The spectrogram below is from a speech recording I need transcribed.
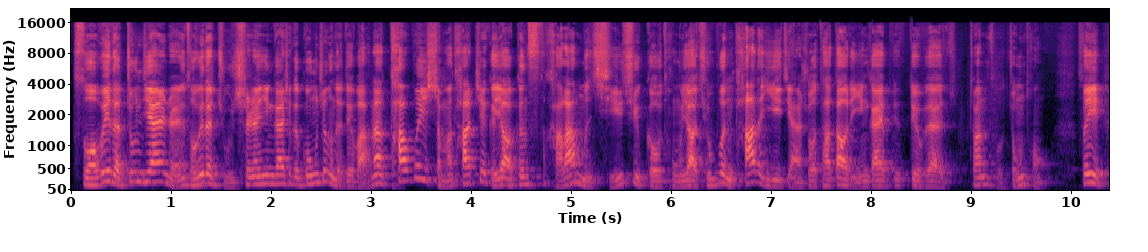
所谓的中间人，所谓的主持人，应该是个公正的，对吧？那他为什么他这个要跟斯卡拉姆奇去沟通，要去问他的意见，说他到底应该对不对川普总统？所以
